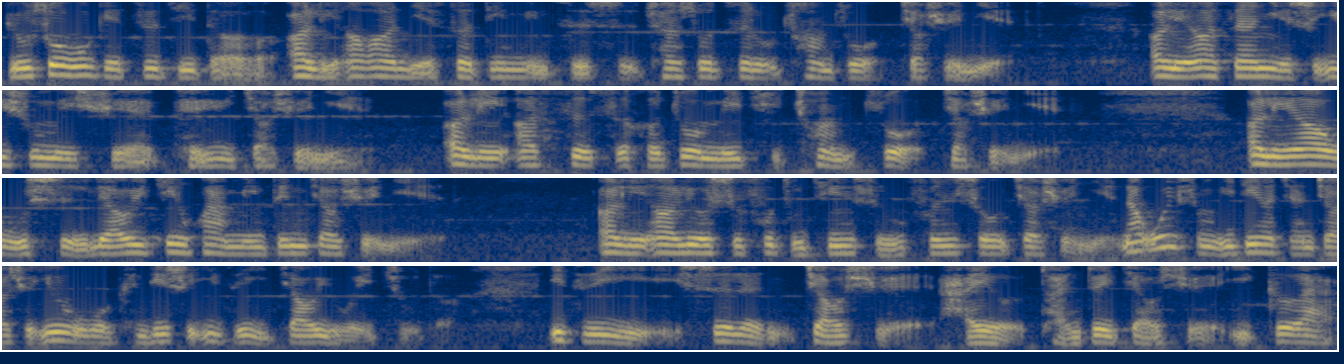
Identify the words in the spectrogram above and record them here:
比如说，我给自己的二零二二年设定名字是“穿梭自如创作教学年”，二零二三年是艺术美学培育教学年，二零二四是合作媒体创作教学年，二零二五是疗愈进化明灯教学年。二零二六是富足精神丰收教学年。那为什么一定要讲教学？因为我肯定是一直以教育为主的，一直以私人教学，还有团队教学，以个案，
